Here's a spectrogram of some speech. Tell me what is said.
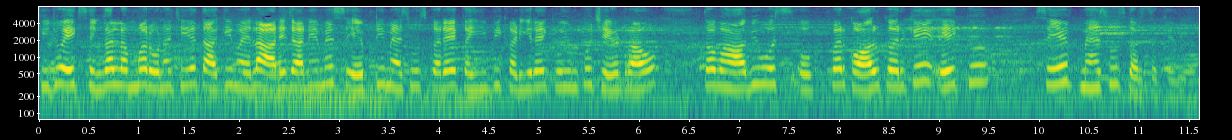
कि जो एक सिंगल नंबर होना चाहिए ताकि महिला आने जाने में सेफ्टी महसूस करे कहीं भी खड़ी रहे कोई उनको छेड़ रहा हो तो वहाँ भी वो उस ऊपर कॉल करके एक सेफ़ महसूस कर सके वो।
